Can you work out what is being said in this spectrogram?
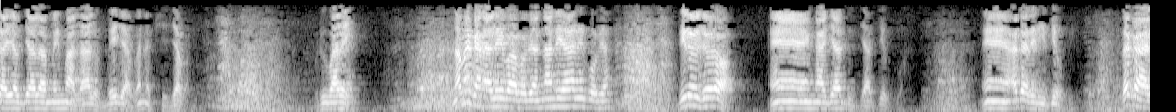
လားယောက်ျားလားမိန်းမလားလို့မေးကြဘယ်နဲ့ဖြေကြပါဘယ်သူပါလဲနမကန္နာလေးပါပါဗျာနန္တရားလေးပေါ့ဗျာဒီလိုဆိုတော့အဲငါကြသူကြပြုတ်သွားအဲအတ္တရတိပြုတ်ပြီသက္ကာရ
